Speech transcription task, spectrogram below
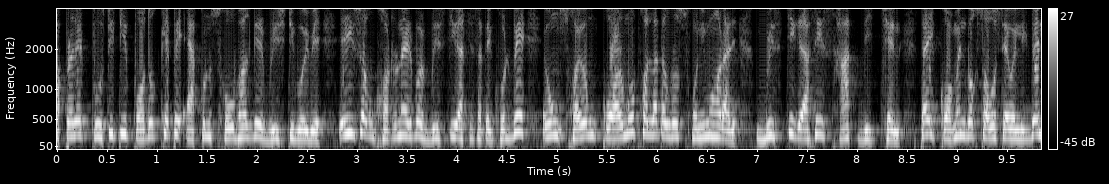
আপনাদের প্রতিটি পদক্ষেপে এখন সৌভাগ্য সৌভাগ্যের বৃষ্টি বইবে। এই সব ঘটনার পর বৃষ্টিক রাশির সাথে ঘটবে এবং স্বয়ং কর্মফলদাতা গুরু শনি মহারাজ বৃষ্টিক রাশির সাথ দিচ্ছেন। তাই কমেন্ট বক্স অবশ্যই লিখবেন,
